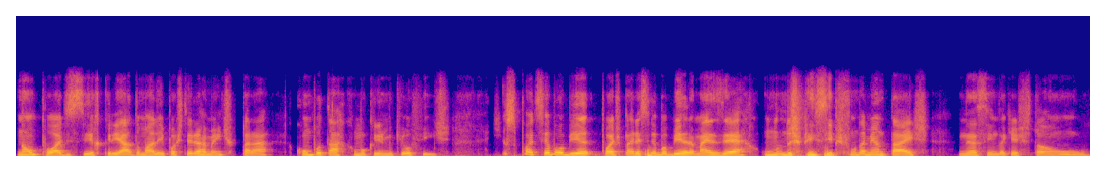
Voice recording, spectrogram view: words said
não pode ser criada uma lei posteriormente para computar como crime que eu fiz. Isso pode ser bobeira, pode parecer bobeira, mas é um dos princípios fundamentais, né, assim, da questão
